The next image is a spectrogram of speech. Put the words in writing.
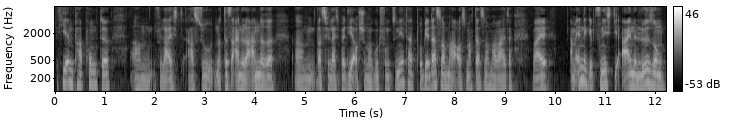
hier ein paar Punkte. Ähm, vielleicht hast du noch das ein oder andere, ähm, was vielleicht bei dir auch schon mal gut funktioniert hat. Probier das nochmal aus, mach das nochmal weiter, weil am Ende gibt es nicht die eine Lösung,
